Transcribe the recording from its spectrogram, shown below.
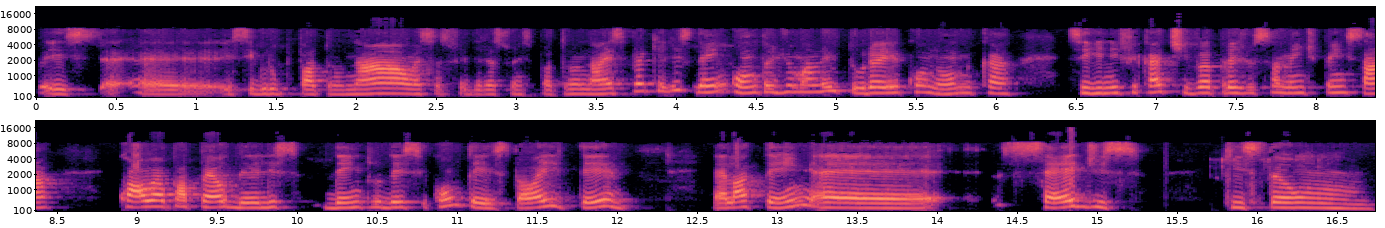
esse, é, esse grupo patronal, essas federações patronais, para que eles deem conta de uma leitura econômica significativa para justamente pensar qual é o papel deles dentro desse contexto. A OIT, ela tem é, sedes que estão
